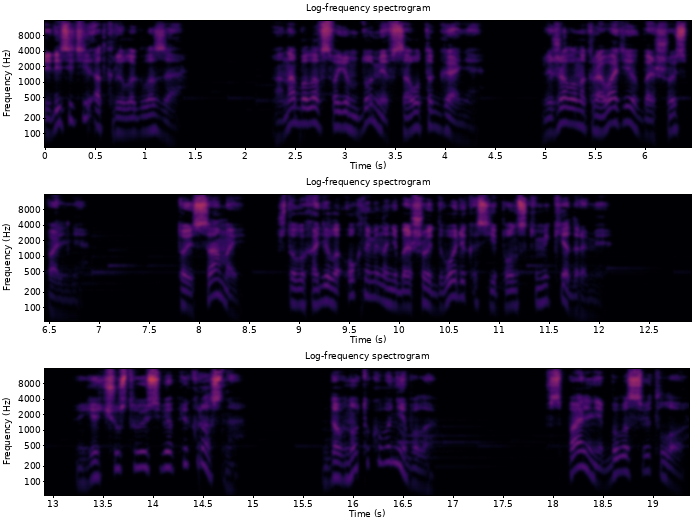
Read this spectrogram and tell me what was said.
Фелисити открыла глаза. Она была в своем доме в Саото-Гане. Лежала на кровати в большой спальне. Той самой, что выходила окнами на небольшой дворик с японскими кедрами. «Я чувствую себя прекрасно. Давно такого не было». В спальне было светло.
